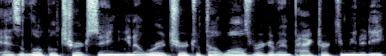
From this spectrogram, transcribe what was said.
as a local church saying you know we're a church without walls we're going to impact our community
